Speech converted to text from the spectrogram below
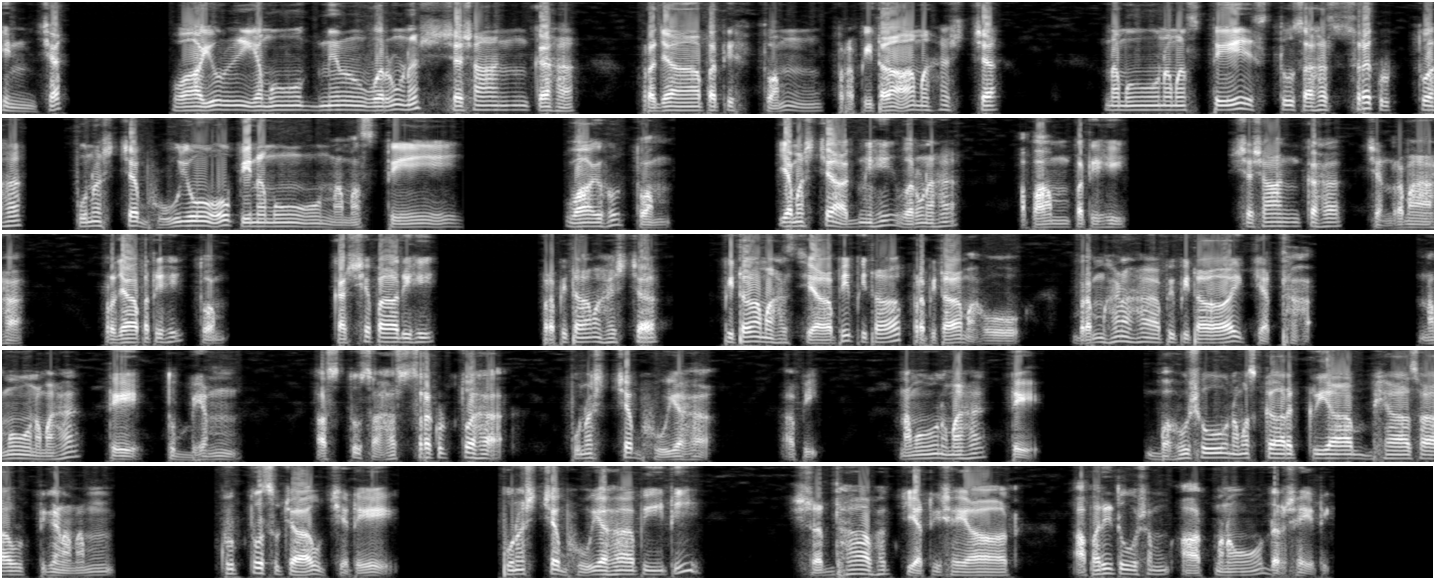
पतिभिम् च वायुर्यमोऽग्निर्वरुणः शशाङ्कः प्रजापतिः त्वम् प्रपितामहश्च। नमो नमस्तेऽस्तु सहस्रकृत्वः, पुनश्च भूयोऽपि नमो नमस्ते। वायुः त्वम् यमश्च अग्निः वरुणः अपाम्पतिः शशाङ्कः चन्द्रमाः। प्रजापतिः त्वम् कश्यपादिः प्रपितामहश्च पितामहस्यापि पिता प्रपितामहो ब्रह्मणः अपि पिता इत्यर्थः नमो नमः ते तुभ्यम् अस्तु सहस्रकृत्वः पुनश्च भूयः अपि नमो नमः ते बहुशो नमस्कारक्रियाभ्यासावृत्तिगणनम् కృత్వసు చ ఉచ్యతే పునశ్చ భూయ అపీతి శ్రద్ధాభక్త్యతిశయాత్ అపరితోషం ఆత్మనో దర్శయతి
